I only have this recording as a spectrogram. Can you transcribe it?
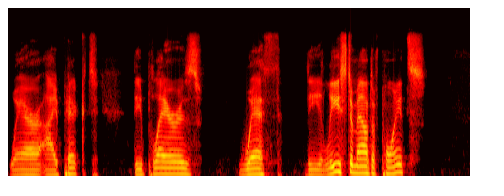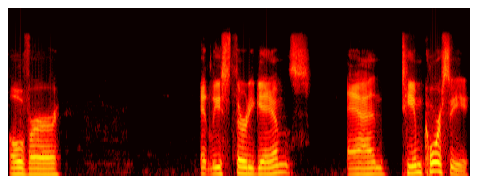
where I picked the players with the least amount of points over at least 30 games, and Team Corsi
